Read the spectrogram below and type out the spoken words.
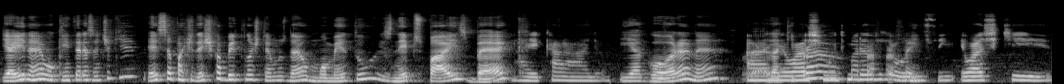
E aí, né, o que é interessante é que esse, a partir deste capítulo, nós temos, né, o momento Snape Spies back. Ai, caralho. E agora, né, Ai, eu pra, acho muito maravilhoso, assim. Eu acho que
